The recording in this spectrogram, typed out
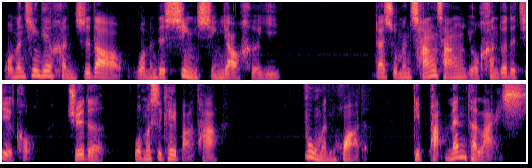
我们今天很知道我们的信行要合一，但是我们常常有很多的借口，觉得我们是可以把它部门化的 （departmentalize）。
